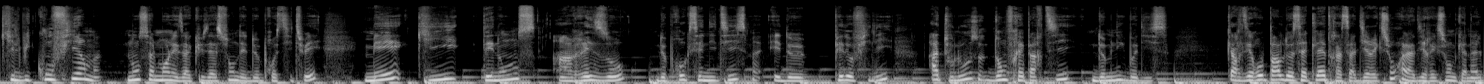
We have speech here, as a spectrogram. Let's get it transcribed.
qui lui confirme non seulement les accusations des deux prostituées, mais qui dénonce un réseau de proxénétisme et de pédophilie à Toulouse, dont ferait partie Dominique Baudis. Carl Zero parle de cette lettre à sa direction, à la direction de Canal+,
